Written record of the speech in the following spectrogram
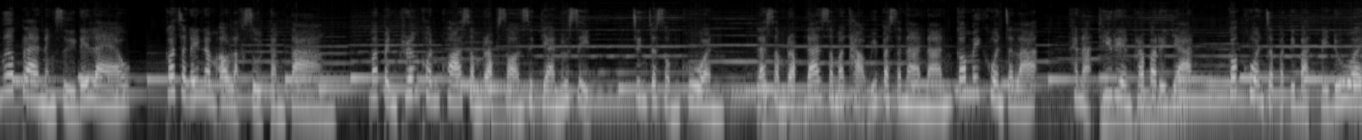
เมื่อแปลหนังสือได้แล้ว ก็จะได้นำเอาหลักสูตรต่างๆ มาเป็นเครื่องค้นคว้าสำหรับสอนสิทธิานุสิทธิ์ จึงจะสมควร และสำหรับด้านสมถาวิปัสสนานั้นก็ไม่ควรจะละ ขณะที่เรียนพระปริยัติก็ควรจะปฏิบัติไปด้วย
